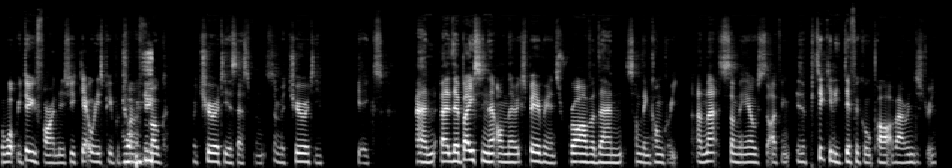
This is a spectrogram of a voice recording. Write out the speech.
But what we do find is you get all these people trying to flog maturity assessments and maturity gigs and they're basing that on their experience rather than something concrete and that's something else that i think is a particularly difficult part of our industry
